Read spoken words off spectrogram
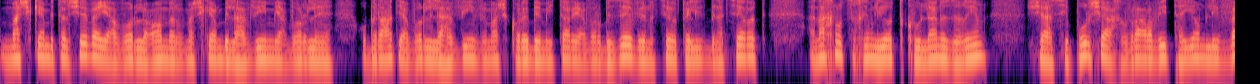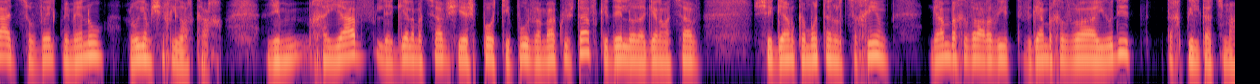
מה שקיים בתל שבע יעבור לעומר ומה שקיים בלהבים יעבור ל... או ברהט יעבור ללהבים ומה שקורה במיתר יעבור בזה ונצרת עילית בנצרת. אנחנו צריכים להיות כולנו זהירים שהסיפור שהחברה הערבית היום לבד סובלת ממנו לא ימשיך להיות כך. זה חייב להגיע למצב שיש פה טיפול ומאבק משותף כדי לא להגיע למצב שגם כמות הנרצחים גם בחברה הערבית וגם בחברה היהודית תכפיל את עצמה.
